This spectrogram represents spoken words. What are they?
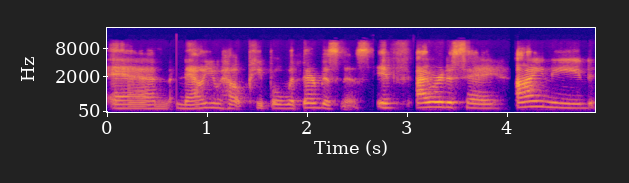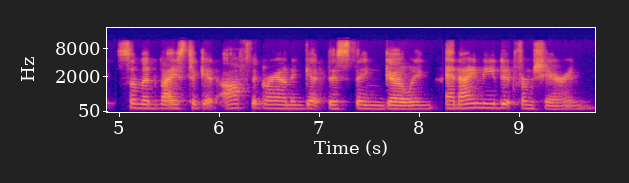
and now you help people with their business. If I were to say, I need some advice to get off the ground and get this thing going, and I need it from Sharon,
